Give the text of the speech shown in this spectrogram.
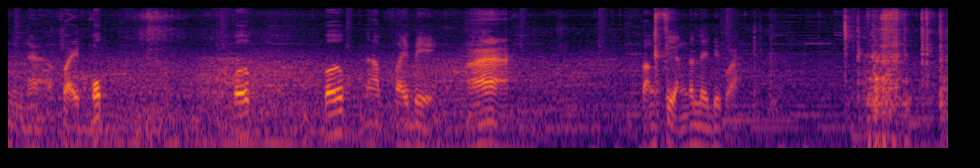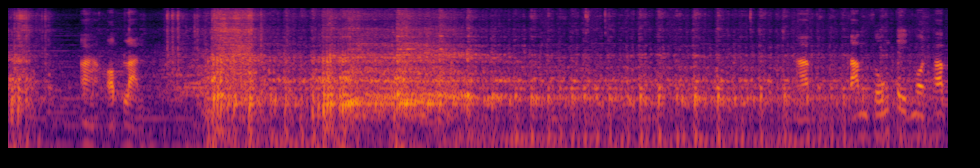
นี่นะไฟครบปึ๊บปึ๊บนะครับ ไฟเบรกอ่าฟังเสียงกันเลยดีกว่า อ่าออฟลัน ครับต่ำสูงติดหมดครับ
